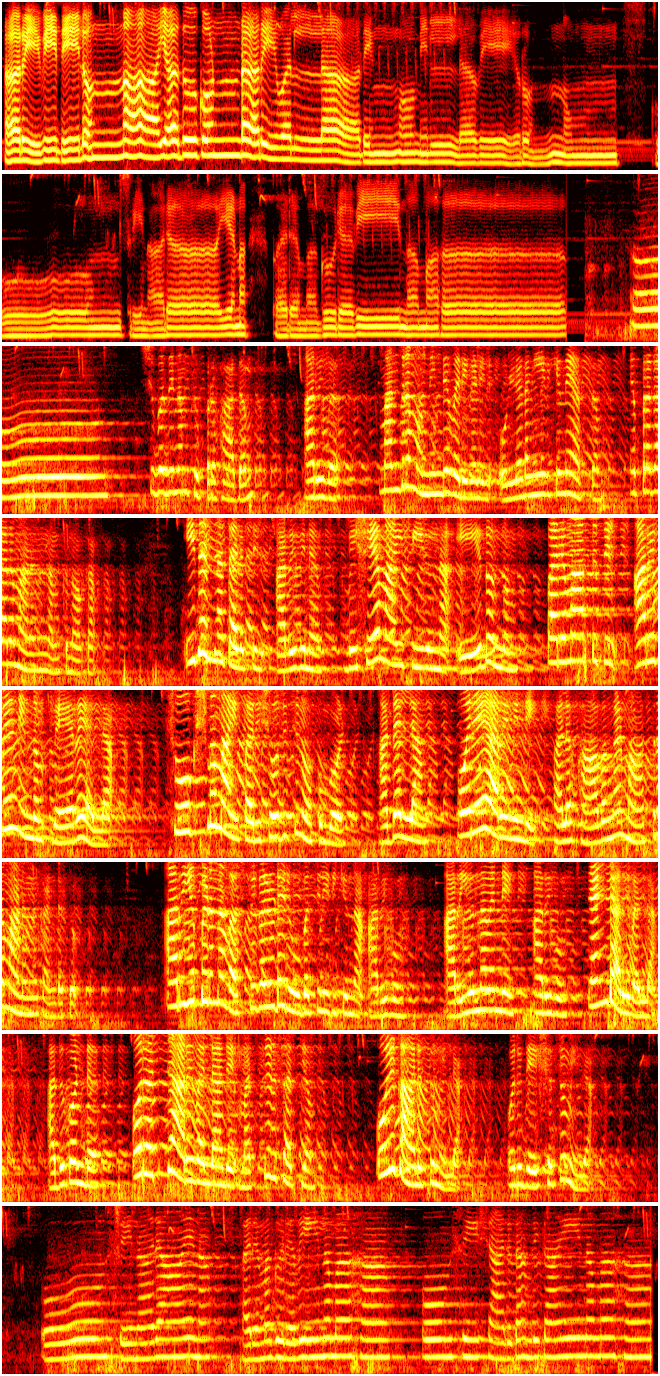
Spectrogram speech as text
അറിവിതിലൊന്നായതുകൊണ്ടറിവല്ലാതെങ്ങുമില്ല വേറൊന്നും. ഓം ശ്രീനാരായണ പരമഗുരവീ നമ. ശുഭദിനം സുപ്രഭാതം. അറിവ് മന്ത്രം ഒന്നിന്റെ വരികളിൽ ഉള്ളടങ്ങിയിരിക്കുന്ന അർത്ഥം. എപ്രകാരമാണെന്ന് നമുക്ക് നോക്കാം. ഇതെന്ന തലത്തിൽ അറിവിന് വിഷയമായി തീരുന്ന ഏതൊന്നും പരമാർത്ഥത്തിൽ അറിവിൽ നിന്നും വേറെയല്ല. സൂക്ഷ്മമായി പരിശോധിച്ചു നോക്കുമ്പോൾ അതെല്ലാം ഒരേ അറിവിന്റെ പല ഭാവങ്ങൾ മാത്രമാണെന്ന് കണ്ടെത്തും. അറിയപ്പെടുന്ന വസ്തുക്കളുടെ രൂപത്തിലിരിക്കുന്ന അറിവും അറിയുന്നവന്റെ അറിവും രണ്ടറിവല്ല. അതുകൊണ്ട് ഒരൊറ്റ അറിവല്ലാതെ മറ്റൊരു സത്യം ഒരു കാലത്തുമില്ല ഒരു ദേശത്തുമില്ല. ഓം ശ്രീനാരായണ പരമഗുരവേ നമ. ഓം ശ്രീ ശാരദാംബികായേ നമഃ.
